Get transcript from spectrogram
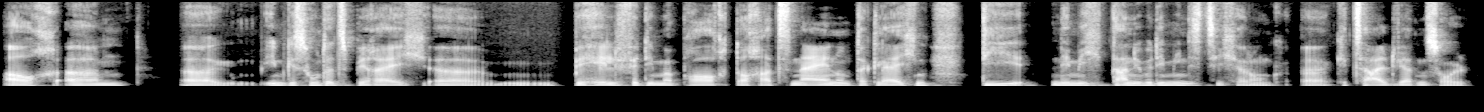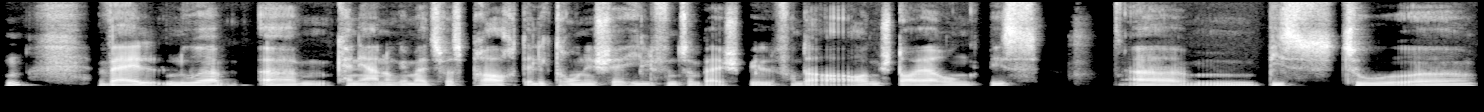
auch ähm, äh, im Gesundheitsbereich äh, Behelfe, die man braucht, auch Arzneien und dergleichen, die nämlich dann über die Mindestsicherung äh, gezahlt werden sollten, weil nur, ähm, keine Ahnung, wenn man jetzt was braucht, elektronische Hilfen zum Beispiel, von der Augensteuerung bis, ähm, bis zu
